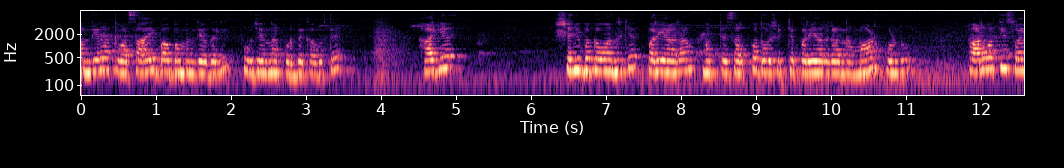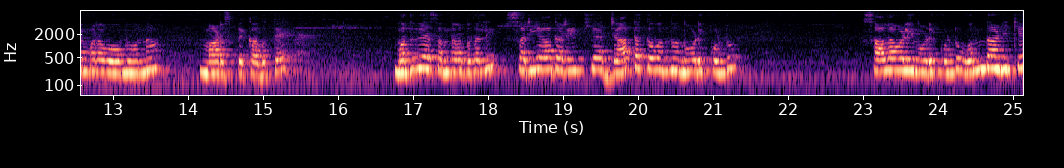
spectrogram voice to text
ಮಂದಿರ ಅಥವಾ ಸಾಯಿಬಾಬಾ ಮಂದಿರದಲ್ಲಿ ಪೂಜೆಯನ್ನು ಕೊಡಬೇಕಾಗುತ್ತೆ. ಹಾಗೆ ಶನಿ ಭಗವಾನರಿಗೆ ಪರಿಹಾರ ಮತ್ತು ಸರ್ಪದೋಷಕ್ಕೆ ಪರಿಹಾರಗಳನ್ನು ಮಾಡಿಕೊಂಡು ಪಾರ್ವತಿ ಸ್ವಯಂವರ ಹೋಮವನ್ನು ಮಾಡಿಸ್ಬೇಕಾಗುತ್ತೆ. ಮದುವೆಯ ಸಂದರ್ಭದಲ್ಲಿ ಸರಿಯಾದ ರೀತಿಯ ಜಾತಕವನ್ನು ನೋಡಿಕೊಂಡು ಸಾಲಾವಳಿ ನೋಡಿಕೊಂಡು ಹೊಂದಾಣಿಕೆ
